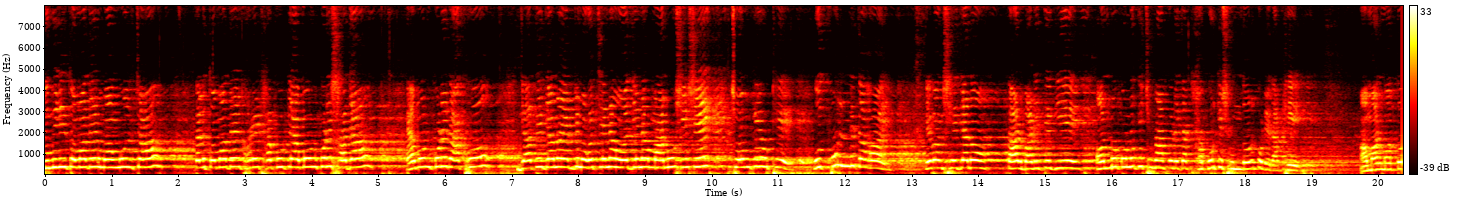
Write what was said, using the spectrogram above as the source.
তুমি যদি তোমাদের মঙ্গল চাও, তাহলে তোমাদের ঘরে ঠাকুরকে এমন করে সাজাও, এমন করে রাখো, যাতে যেন একজন অচেনা অচেনা মানুষ এসে চমকে উঠে, উৎফুল্লিত হয় এবং সে যেন তার বাড়িতে গিয়ে অন্য কোনো কিছু না করে তার ঠাকুরকে সুন্দর করে রাখে। আমার মতো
